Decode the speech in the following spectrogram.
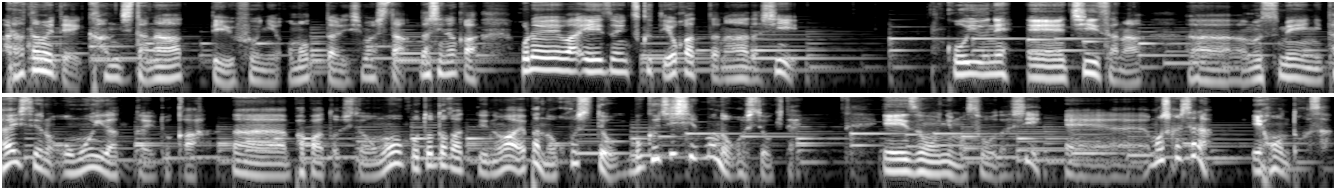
改めて感じたなっていうふうに思ったりしました。だし、なんか、これは映像に作ってよかったな、だし、こういうね、えー、小さなあ娘に対しての思いだったりとかあ、パパとして思うこととかっていうのは、やっぱ残しておく。僕自身も残しておきたい。映像にもそうだし、えー、もしかしたら絵本とかさ、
